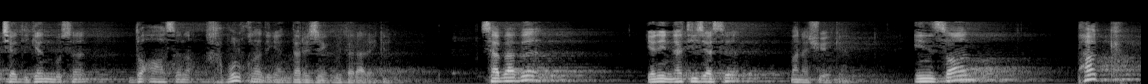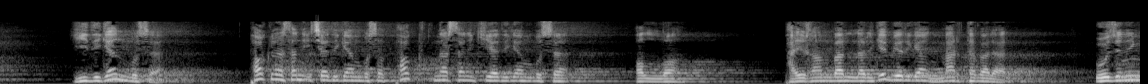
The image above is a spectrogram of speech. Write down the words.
ichadigan bo'lsa duosini qabul qiladigan darajaga ko'tarar ekan. Sababi ya'ni natijasi mana shu ekan. Inson pok yeydigan bo'lsa pok narsani ichadigan bo'lsa pok narsani kiyadigan bo'lsa olloh payg'ambarlarga bergan martabalar o'zining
